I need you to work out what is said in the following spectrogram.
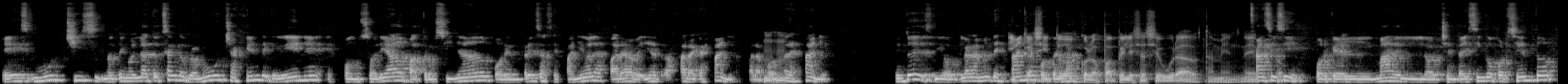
es muchísimo, no tengo el dato exacto, pero mucha gente que viene esponsoreado, patrocinado por empresas españolas para venir a trabajar acá a España, para aportar a España. Entonces, digo, claramente España... Y casi todos con los papeles asegurados también. ah, sí, sí, porque el, más del 85%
